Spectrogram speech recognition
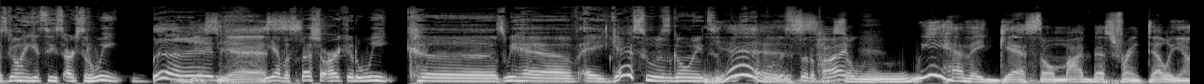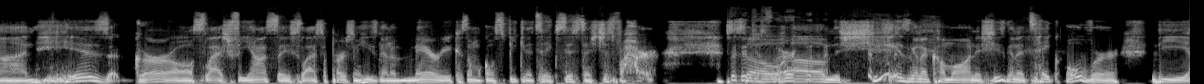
Let's go ahead and get to these arcs of the week. But Yes, yes. we have a special arc of the week because we have a guest who is going to Yes. listen to the pod. So we have a guest. So my best friend Delion, his girl slash fiance slash the person he's gonna marry, because I'm gonna speak it into existence just for her. So for her. um, she is gonna come on and she's gonna take over the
